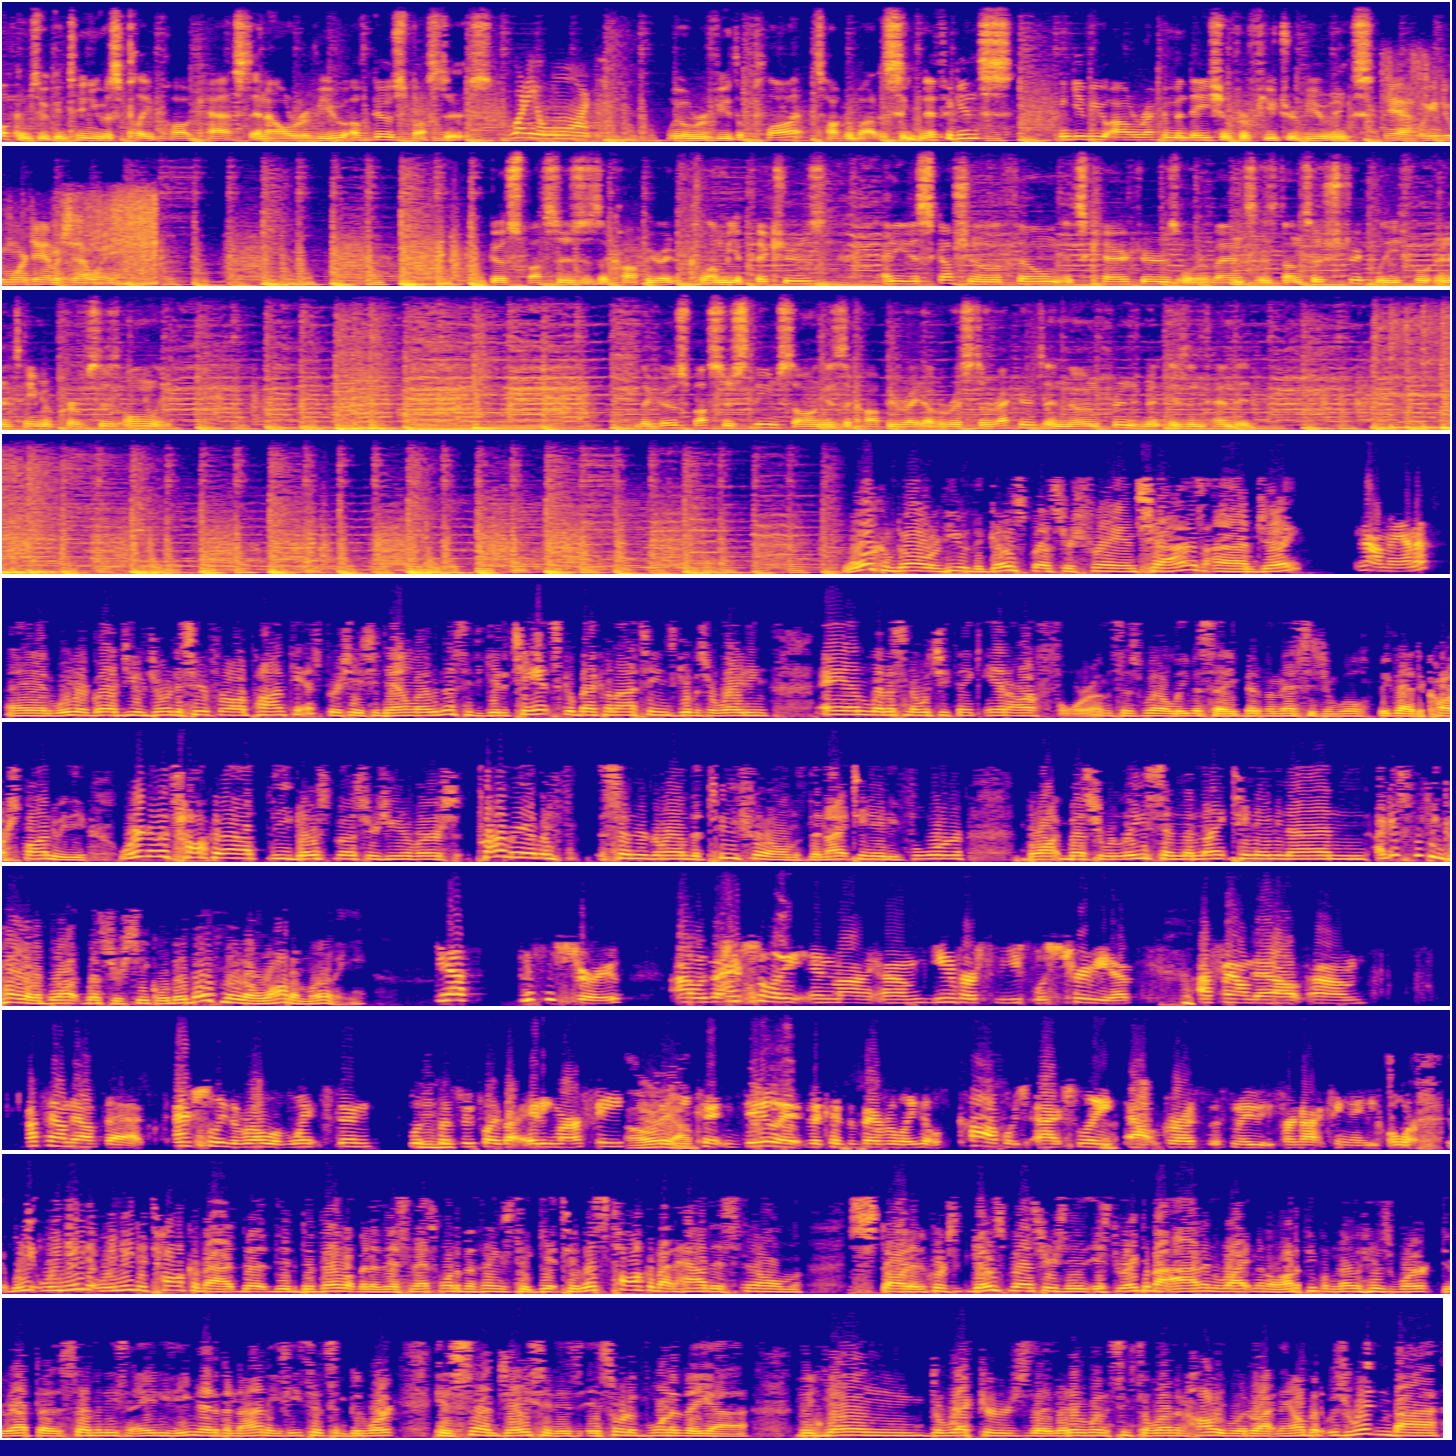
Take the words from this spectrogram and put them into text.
Welcome to Continuous Play Podcast and our review of Ghostbusters. What do you want? We will review the plot, talk about its significance, and give you our recommendation for future viewings. Yeah, we can do more damage that way. Ghostbusters is a copyright of Columbia Pictures. Any discussion of the film, its characters, or events is done so strictly for entertainment purposes only. The Ghostbusters theme song is the copyright of Arista Records and no infringement is intended. Welcome to our review of the Ghostbusters franchise. I'm Jay. And I'm Anna. And we are glad you have joined us here for our podcast. Appreciate you downloading us. If you get a chance, go back on iTunes, give us a rating, and let us know what you think in our forums as well. Leave us a bit of a message, and we'll be glad to correspond with you. We're going to talk about the Ghostbusters universe, primarily centered around the two films, the 1984 blockbuster release and the 1989, I guess we can call it a blockbuster sequel. They both made a lot of money. Yes, this is true. I was actually in my um, Universe of Useless Trivia. I found out. Um, I found out that actually the role of Winston was Mhm. supposed to be played by Eddie Murphy, Oh, but yeah. he couldn't do it because of Beverly Hills Cop, which actually outgrossed this movie for 1984. we we need we need to talk about the the development of this, and that's one of the things to get to. Let's talk about how this film started. Of course, Ghostbusters is, is directed by Ivan Reitman. A lot of people know his work throughout the 70s and 80s, even into the 90s. He had some good work. His son Jason is is sort of one of the uh, the young directors that, that everyone seems to love in Hollywood right now. But it was written by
